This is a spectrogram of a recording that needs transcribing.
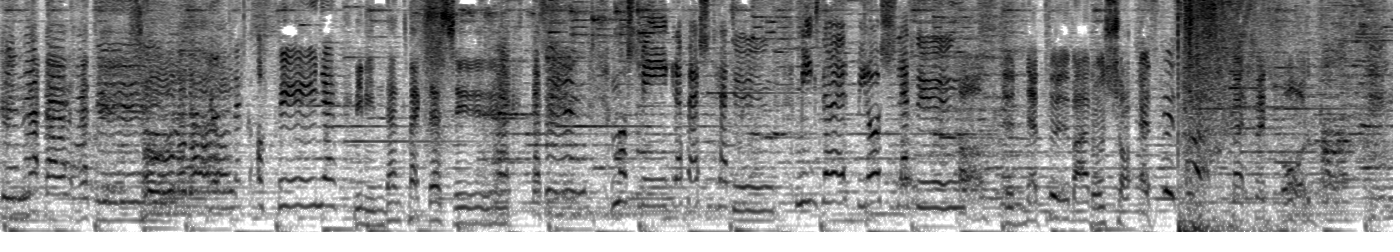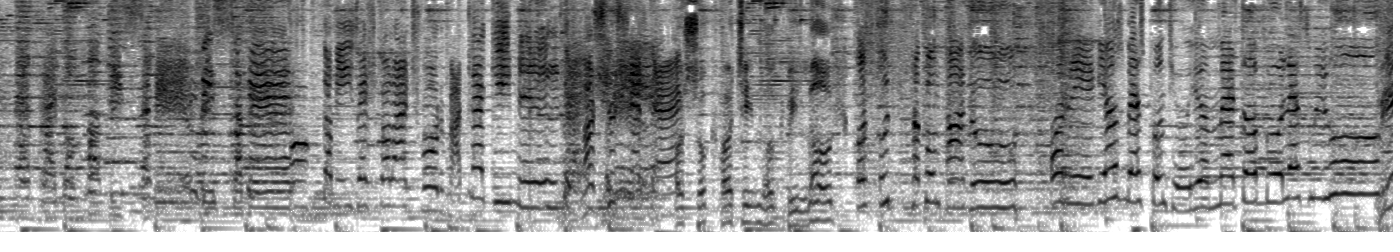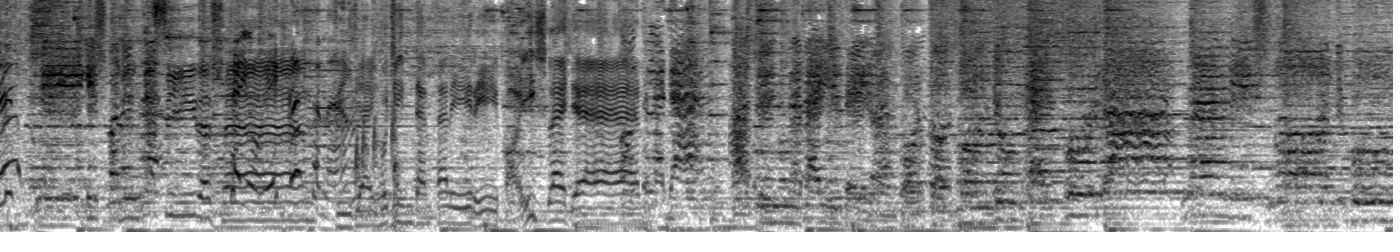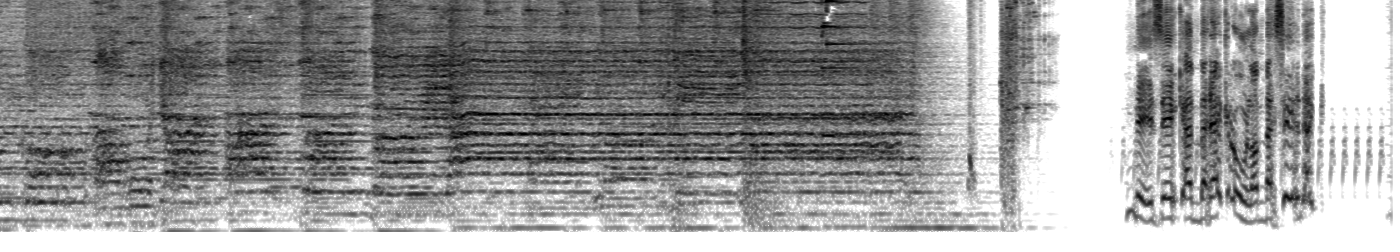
ünnepelhetünk. Szól a dal, Jönnek a fények, Mi mindent megteszünk, Megteszünk, most végre festhetünk, míg zöld-piros leszünk. az ünnep fővárosa, ezt nézd mert egy ford. Ünneprájtomban visszatér, visszatér. A mézes kalács formát neki mélne, a süsete. a sok fa csillog, villog, az utca pompázó. A régi az best pont jól jön, mert abból lesz műhó. Mégis van ünnep. Jó, Szívesen. köszönöm. figyelj, hogy minden felé répa is legyen. Hadd legyen, hát ünnepeljünk télen, pontot mondjunk egy hurrát, nem is nagy bungó, ahogyan azt gondolják. Nézzék, emberek, rólam beszélnek.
